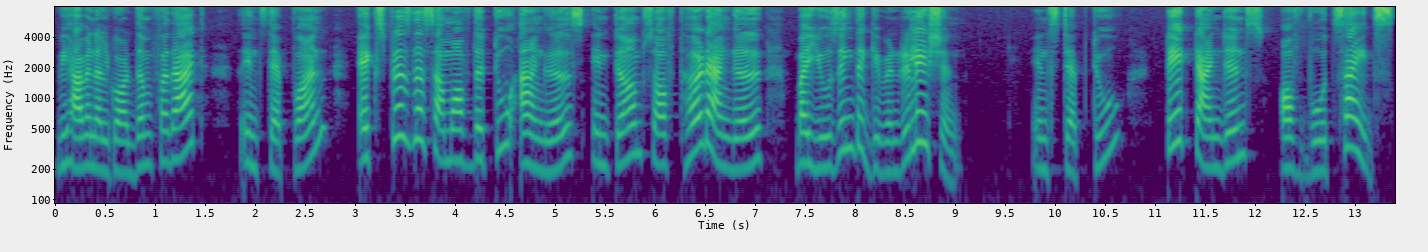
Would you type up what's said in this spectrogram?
We have an algorithm for that. In step 1, express the sum of the two angles in terms of third angle by using the given relation. In step 2, take tangents of both sides.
